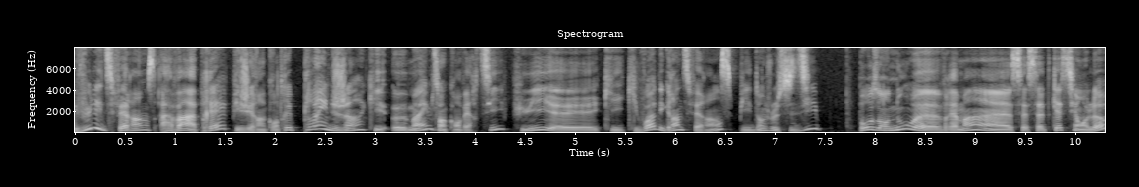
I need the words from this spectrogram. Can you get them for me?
vu les différences avant-après, puis j'ai rencontré plein de gens qui eux-mêmes sont convertis, puis euh, qui, qui voient des grandes différences. Puis donc, je me suis dit, posons-nous vraiment cette question-là.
